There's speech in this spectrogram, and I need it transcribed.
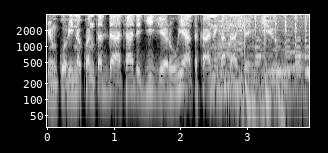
yunkuri na kwantar da ta da jijiyar wuya tsakanin ƙasashen biyu.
